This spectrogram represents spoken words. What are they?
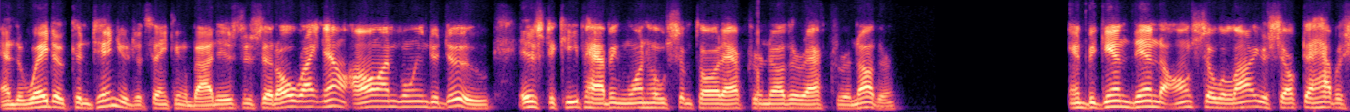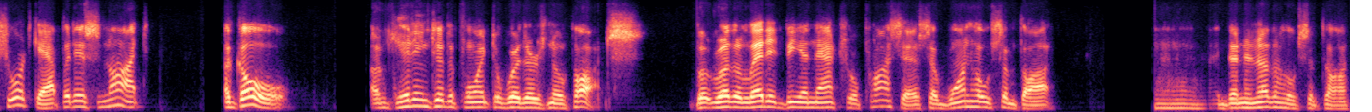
And the way to continue to thinking about it is, is that, oh, right now, all I'm going to do is to keep having one wholesome thought after another after another. And begin then to also allow yourself to have a short gap, but it's not a goal of getting to the point to where there's no thoughts, but rather let it be a natural process of one wholesome thought and then another wholesome thought,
